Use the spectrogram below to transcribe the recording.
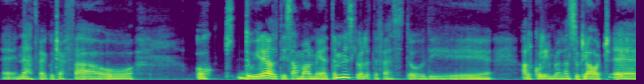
eh, nätverk att träffa och, och då är det alltid i samband med att det ska vara lite fest och det är alkohol inblandat såklart. Eh,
